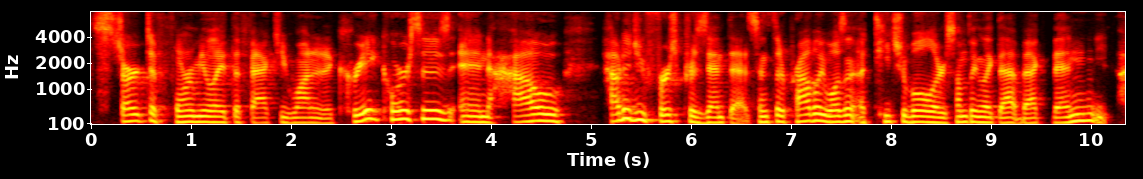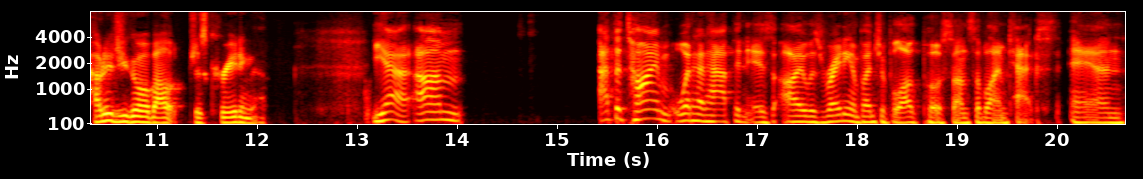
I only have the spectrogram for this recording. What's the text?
start to formulate the fact you wanted to create courses and how how did you first present that since there probably wasn't a teachable or something like that back then how did you go about just creating that yeah um at the time what had happened is i was writing a bunch of blog posts on sublime text and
